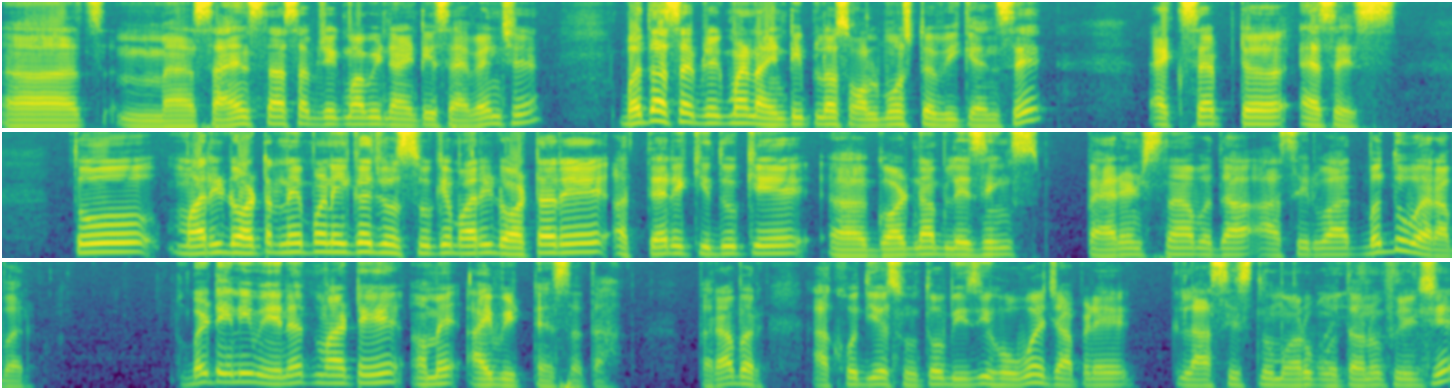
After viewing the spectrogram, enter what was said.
સાયન્સના સબ્જેક્ટમાં બી નાઇન્ટી સેવન છે. બધા સબ્જેક્ટમાં ninety plus almost we can say except SS તો મારી ડોટરને પણ એક જ વસ્તુ કે મારી ડોટરે અત્યારે કીધું કે ગોડના બ્લેસિંગ્સ પેરેન્ટ્સના બધા આશીર્વાદ બધું બરાબર. બટ એની મહેનત માટે અમે આઈ વિટનેસ હતા. બરાબર? આખો દિવસ હું તો બિઝી હોવ જ. આપણે ક્લાસીસનું મારું પોતાનું ફિલ્ડ છે.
